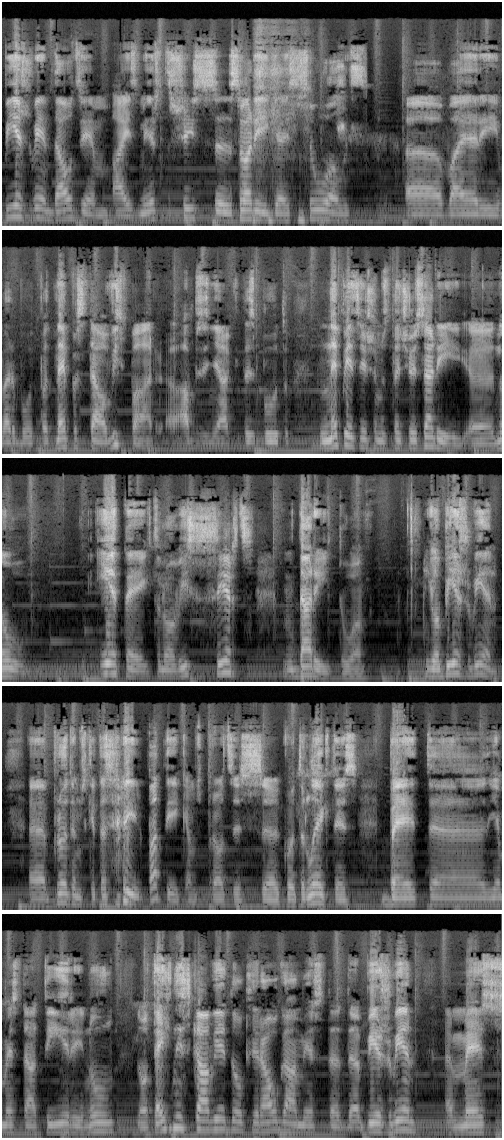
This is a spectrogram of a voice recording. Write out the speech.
bieži vien daudziem aizmirst šis uh, svarīgais solis. Uh, vai arī varbūt pat nepastāv vispār apziņā, ka tas būtu nepieciešams. Taču es arī uh, nu, ieteiktu no visas sirds darīt to. Jo bieži vien, eh, protams, tas arī ir patīkams process, eh, ko tur liekties, bet, eh, ja mēs tā tīri nu, no tehniskā viedokļa raugāmies, tad bieži vien mēs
